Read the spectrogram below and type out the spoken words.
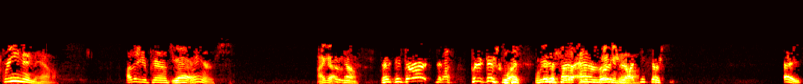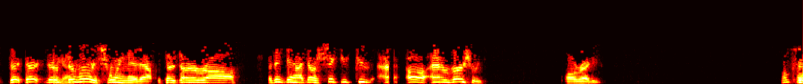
Screening house. I thought your parents Yeah. were swingers. I got No. They, they, they're, put it this way. We're gonna just had an up with swinging anniversary. I think they're. Hey, they're they're they're, they're really swinging it out because they're. uh I think they had their 62 uh, anniversary already. Okay.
